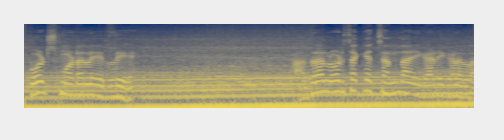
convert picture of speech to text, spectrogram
ಸ್ಪೋರ್ಟ್ಸ್ ಮೋಡಲ್ಲೇ ಇರಲಿ. ಅದರಲ್ಲಿ ಓಡಿಸೋಕ್ಕೆ ಚಂದ ಈ ಗಾಡಿಗಳೆಲ್ಲ.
